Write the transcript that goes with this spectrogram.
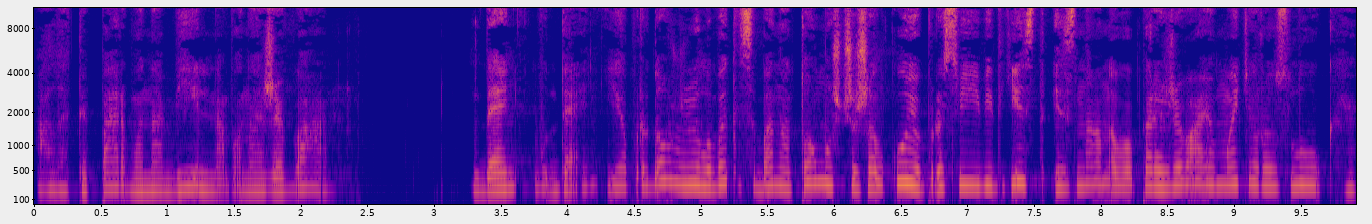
але тепер вона вільна, вона жива. День у день я продовжую ловити себе на тому, що жалкую про свій від'їзд і знаново переживаю миті розлуки.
